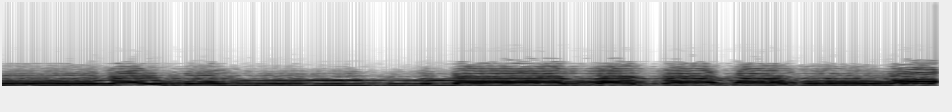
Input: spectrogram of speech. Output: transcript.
وتحدثونهم بما فتح الله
